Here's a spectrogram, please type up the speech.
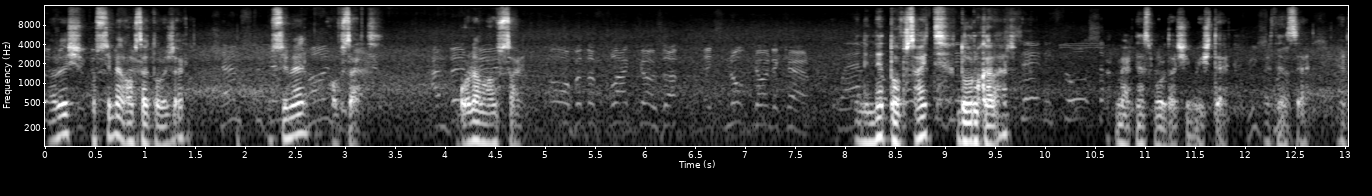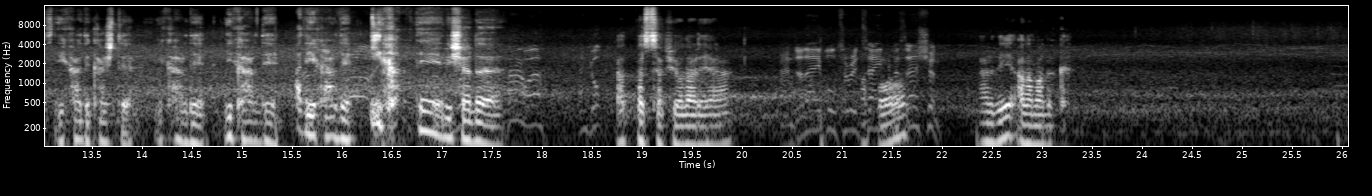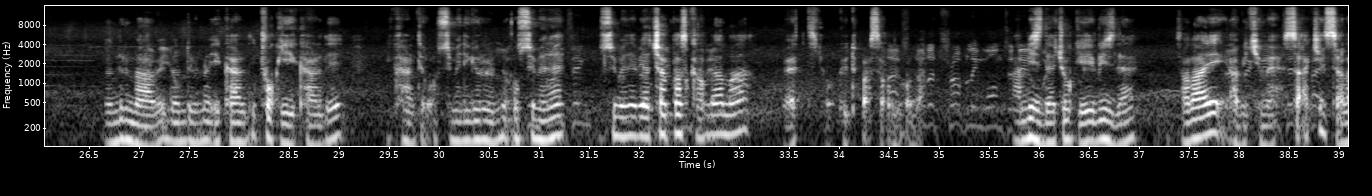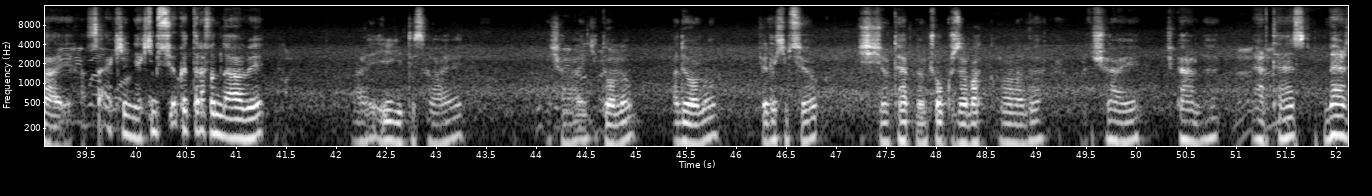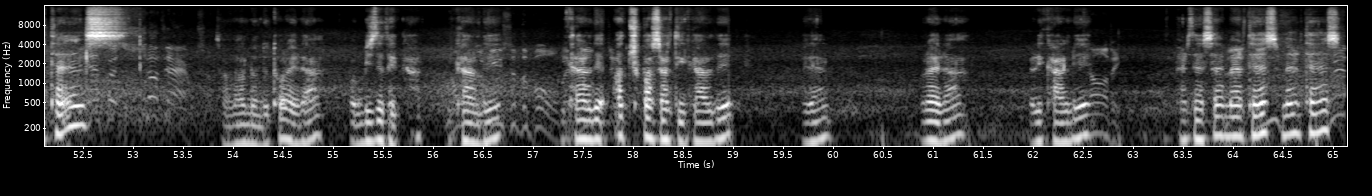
Barış. Osimhen offside olacak. Osimhen offside. Gol ama offside. Yani net offside doğru karar. Mertens burada şimdi işte. Mertens'e. Mertens Icardi kaçtı. Icardi. Icardi. Hadi Icardi. Icardi dışarı. At pas yapıyorlar ya. Apo. Icardi alamadık. Döndürme abi. Döndürme Icardi. Çok iyi Icardi. Icardi Osimhen'i görür mü? Osimhen'e Osimhen'e bir çapraz kaldı ama evet çok kötü pas oldu o da. Ha, biz de çok iyi biz de. Salah'ı abi kime? Sakin Salah'ı. Sakin ya kimse yok etrafında abi. Ay, iyi gitti Salah'ı. Salah'ı git oğlum. Hadi oğlum. Şöyle kimse yok. Şişin tepeden çok güzel bak kullanıldı. Şurayı çıkardı. Mertens. Mertens. Salah döndü Torreira. O bizde tekrar. Icardi. Icardi. At şu pas artık Icardi. Kerem. Torreira. Icardi. Mertens'e Mertens. Mertens.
